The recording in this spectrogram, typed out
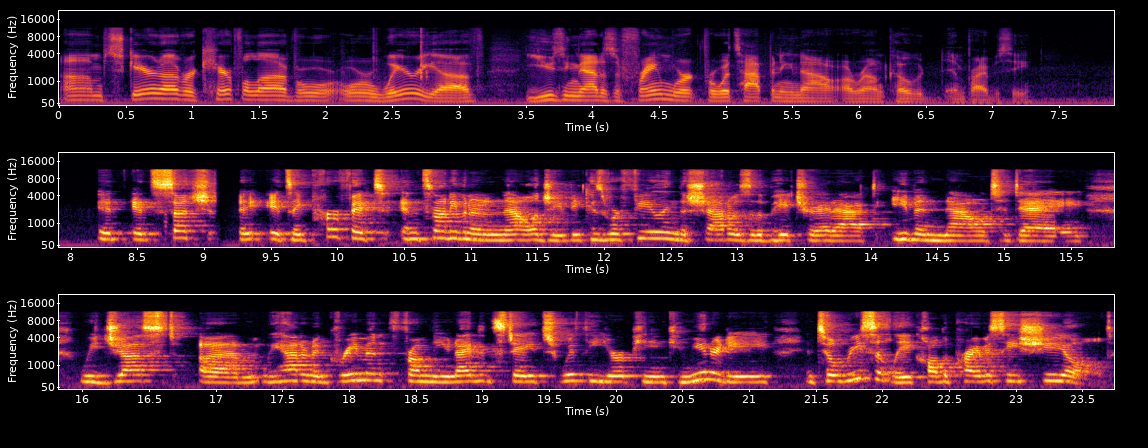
um, scared of or careful of or, or wary of using that as a framework for what's happening now around COVID and privacy? It, it's such it's a perfect and it's not even an analogy because we're feeling the shadows of the patriot act even now today we just um, we had an agreement from the united states with the european community until recently called the privacy shield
